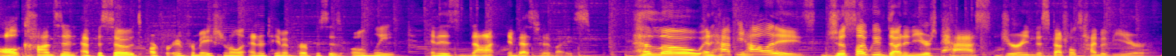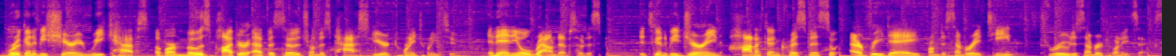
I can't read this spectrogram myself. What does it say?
All content episodes are for informational and entertainment purposes only and is not investment advice. Hello and happy holidays! Just like we've done in years past during this special time of year, we're going to be sharing recaps of our most popular episodes from this past year, 2022. An annual roundup, so to speak. It's going to be during Hanukkah and Christmas, so every day from December 18th through December 26th.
